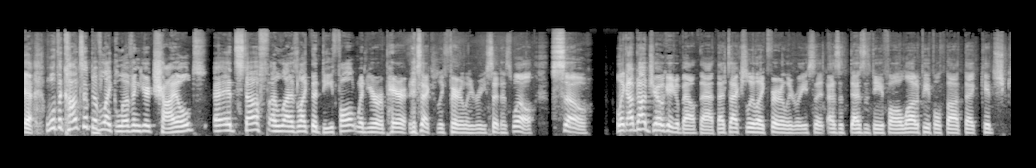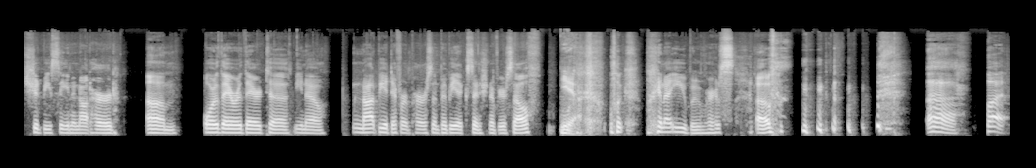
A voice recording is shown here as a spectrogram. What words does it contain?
Yeah. Well, the concept of like loving your child uh, and stuff uh, as like the default when you're a parent is actually fairly recent as well. So, like, I'm not joking about that. That's actually like fairly recent as a as a default. A lot of people thought that kids sh- should be seen and not heard, um, or they were there to you know not be a different person but be an extension of yourself. Yeah. Look, looking at you, boomers. Um, uh, but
